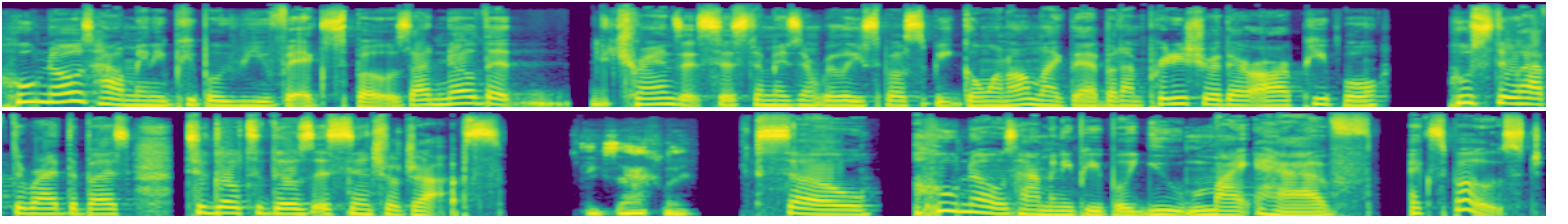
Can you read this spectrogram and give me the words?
who knows how many people you've exposed. I know that transit system isn't really supposed to be going on like that, but I'm pretty sure there are people who still have to ride the bus to go to those essential jobs. exactly. So, who knows how many people you might have exposed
